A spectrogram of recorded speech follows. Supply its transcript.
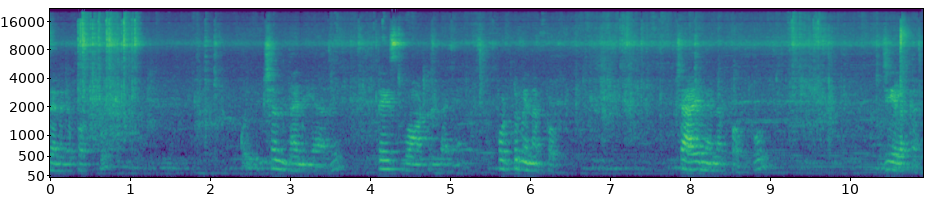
శనగపప్పు కొంచెం ధనియాలు. టేస్ట్ బాగుంటుంది ధనియాలు పొట్టు మినప్పప్పు చాయ్ మినప్పప్పు జీలకర్ర.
